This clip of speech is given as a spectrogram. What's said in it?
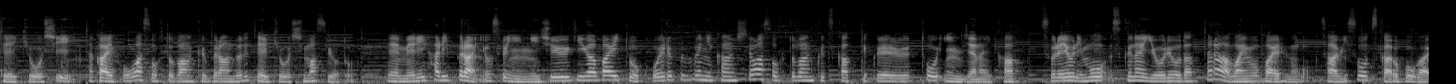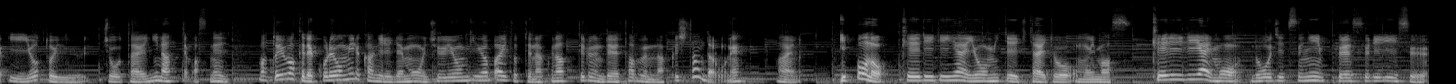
提供し、高い方はソフトバンクブランドで提供しますよと。でメリハリプラン、要するに 20GB を超える部分に関してはソフトバンク使ってくれるといいんじゃないか。それよりも少ない容量だったら Y モバイルのサービスを使う方がいいよという状態になってますね。まあ、というわけでこれを見る限りでも 14GB ってなくなってるんで多分なくしたんだろうね。はい。一方の KDDI を見ていきたいと思います。KDDI も同日にプレスリリース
